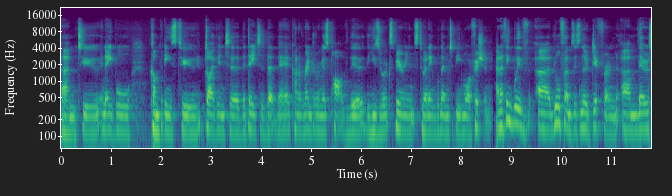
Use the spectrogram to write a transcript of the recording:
um, to enable companies to dive into the data that they're kind of rendering as part of the, the user experience to enable them to be more efficient. And I think with uh, law firms, it's no different. Um, there are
